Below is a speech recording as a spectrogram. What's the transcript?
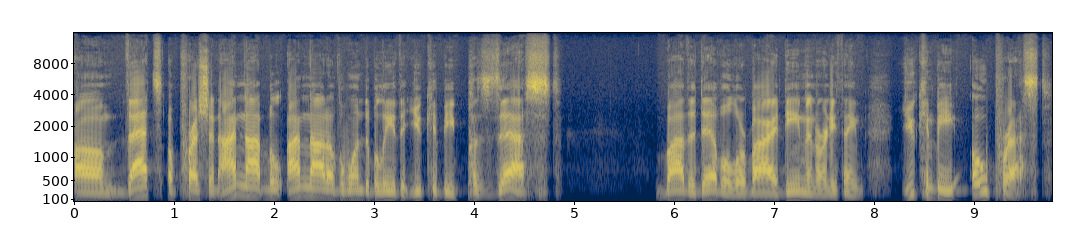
um, that's oppression. I'm not, I'm not of the one to believe that you could be possessed by the devil or by a demon or anything. You can be oppressed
